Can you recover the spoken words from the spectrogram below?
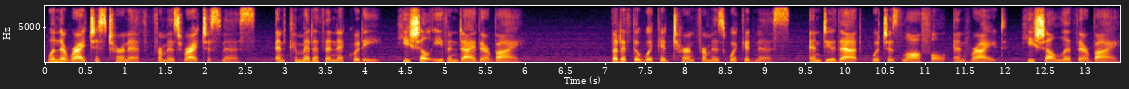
When the righteous turneth from his righteousness, and committeth iniquity, he shall even die thereby. But if the wicked turn from his wickedness, and do that which is lawful and right, he shall live thereby.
